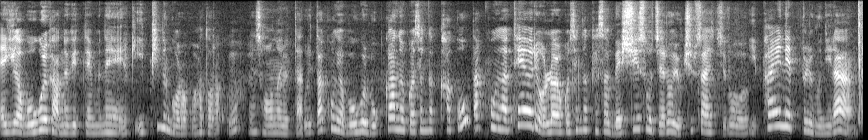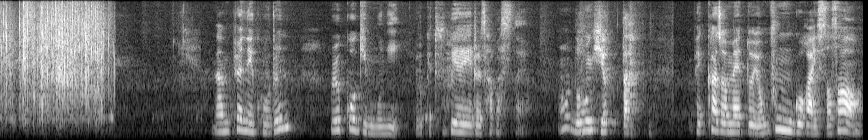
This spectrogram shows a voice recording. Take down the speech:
아기가 목을 가누기 때문에 이렇게 입히는 거라고 하더라고요. 그래서 저는 일단 우리 따콩이가 목을 못 가눌 걸 생각하고 따콩이가 태열이 올라올 걸 생각해서 메쉬 소재로 60 사이즈로 이 파인애플 무늬랑 남편이 고른 물고기 무늬 이렇게 두 개를 사봤어요. 어, 너무 귀엽다. 백화점에 또 용품 문고가 있어서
